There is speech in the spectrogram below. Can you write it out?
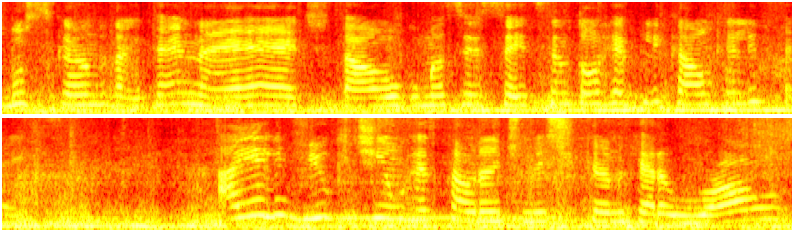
buscando na internet, tal, algumas receitas, tentou replicar o que ele fez. Aí ele viu que tinha um restaurante mexicano que era o Rolls,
